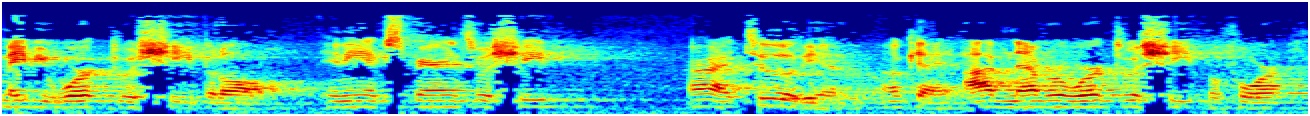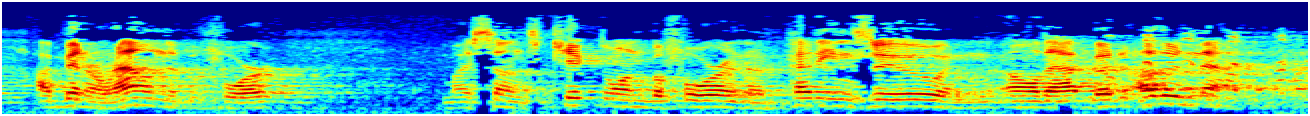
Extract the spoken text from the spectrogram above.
maybe worked with sheep at all? Any experience with sheep? All right, two of you. Okay, I've never worked with sheep before. I've been around them before. My son's kicked one before in a petting zoo and all that, but other than that,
